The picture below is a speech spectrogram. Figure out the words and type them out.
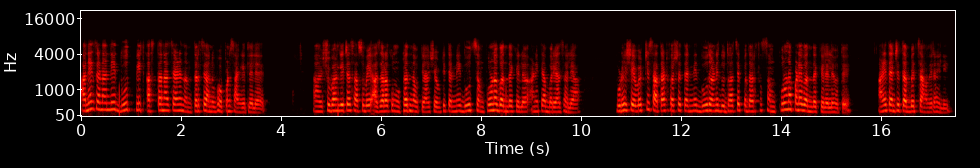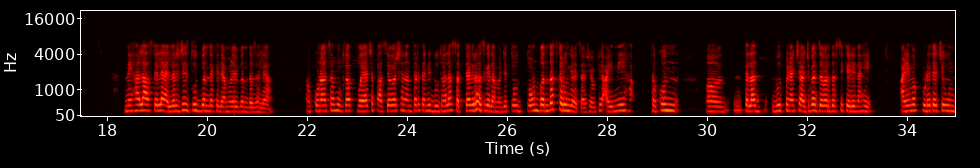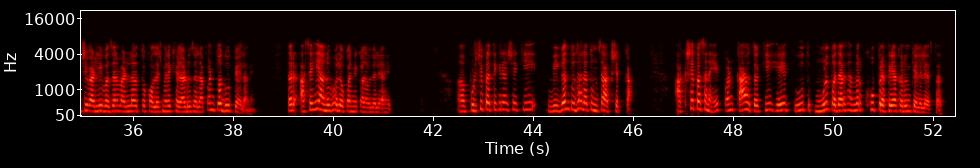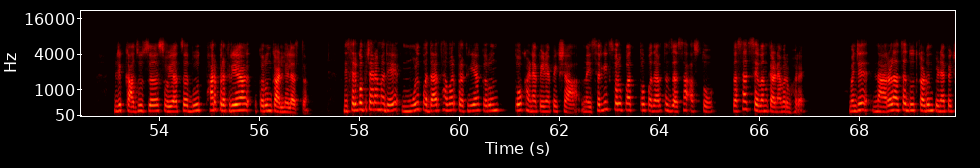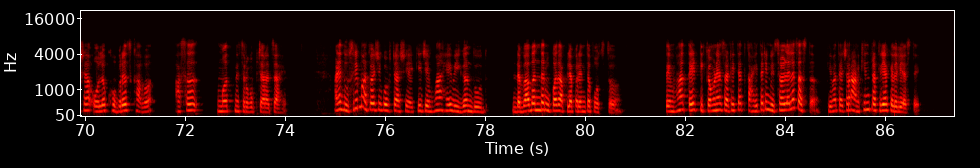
अनेक जणांनी दूध पित असतानाचे आणि नंतरचे अनुभव पण सांगितलेले आहेत. शुभांगीच्या सासूबाई आजारातून उठत नव्हत्या शेवटी त्यांनी दूध संपूर्ण बंद केलं आणि त्या बऱ्या झाल्या. पुढे शेवटची सात आठ वर्ष त्यांनी दूध आणि दुधाचे पदार्थ संपूर्णपणे बंद केलेले होते आणि त्यांची तब्येत चांगली राहिली. नेहाला असलेल्या अलर्जीज दूध बंद केल्यामुळे बंद झाल्या. कुणाचा मुलगा वयाच्या पाचव्या वर्षानंतर त्यांनी दुधाला सत्याग्रहच केला. म्हणजे तो तोंड बंदच करून घ्यायचा. शेवटी आईनी थकून त्याला दूध पिण्याची अजिबात जबरदस्ती केली नाही. आणि मग पुढे त्याची उंची वाढली वजन वाढलं तो कॉलेजमध्ये खेळाडू झाला पण तो दूध प्यायला नाही. तर असेही अनुभव लोकांनी कळवलेले आहेत. पुढची प्रतिक्रिया अशी की विगन दुधाला तुमचा आक्षेप का? आक्षेप असं नाही पण काय होतं की हे दूध मूळ पदार्थांवर खूप प्रक्रिया करून केलेले असतात. म्हणजे काजूचं सोयाचं दूध फार प्रक्रिया करून काढलेलं असतं. निसर्गोपचारामध्ये मूळ पदार्थावर प्रक्रिया करून तो खाण्यापिण्यापेक्षा नैसर्गिक स्वरूपात तो पदार्थ जसा असतो तसाच सेवन करण्यावर भर आहे. म्हणजे नारळाचं दूध काढून पिण्यापेक्षा ओलं खोबरंच खावं असं मत निसर्गोपचाराचं आहे. आणि दुसरी महत्वाची गोष्ट अशी आहे की जेव्हा हे विगन दूध डबाबंद रूपात आपल्यापर्यंत पोचतं तेव्हा ते टिकवण्यासाठी त्यात काहीतरी मिसळलेलंच असतं किंवा त्याच्यावर आणखीन प्रक्रिया केलेली असते.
